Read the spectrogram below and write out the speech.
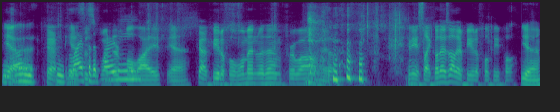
You Yeah. know, he's, Yeah, he's he has this the party. wonderful life. Yeah, got a beautiful woman with him for a while. So. and he's like, "Well, there's other beautiful people." yeah,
